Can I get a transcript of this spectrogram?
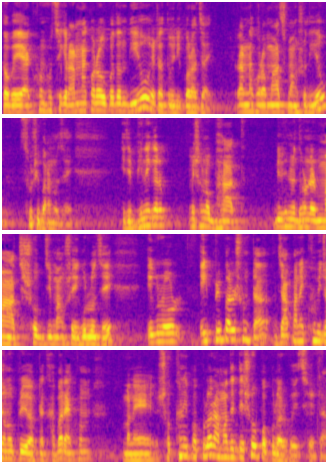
তবে এখন হচ্ছে কি রান্না করা উপাদান দিয়েও এটা তৈরি করা যায়। রান্না করা মাছ, মাংস দিয়েও সুশি বানানো যায়। এই যে ভিনেগার মেশানো ভাত, বিভিন্ন ধরনের মাছ, সবজি, মাংস, এগুলো যে, এগুলোর এই প্রিপারেশনটা জাপানে খুবই জনপ্রিয় একটা খাবার। এখন মানে সবখানেই পপুলার আমাদের দেশেও পপুলার হয়েছে এটা।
